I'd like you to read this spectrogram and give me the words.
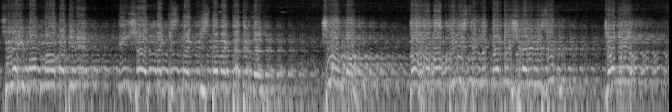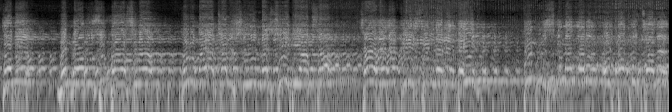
Süleyman Mabedi'ni inşa etmek istek, istemektedirler. Şu anda kahraman Filistinli kardeşlerimizin canı, kanı ve namusu pahasına korumaya çalıştığı Mescid-i Aksa sadece Filistinlilerin değil, tüm Müslümanların ortak kutsalı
